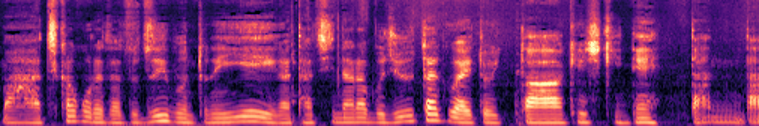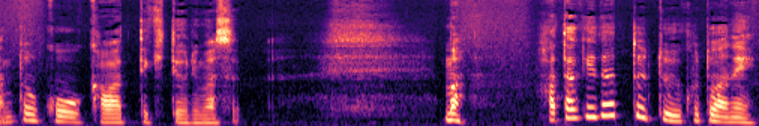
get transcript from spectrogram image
まあ近頃だと随分とね家々が立ち並ぶ住宅街といった景色ねだんだんとこう変わってきております。まあ畑だったということはね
